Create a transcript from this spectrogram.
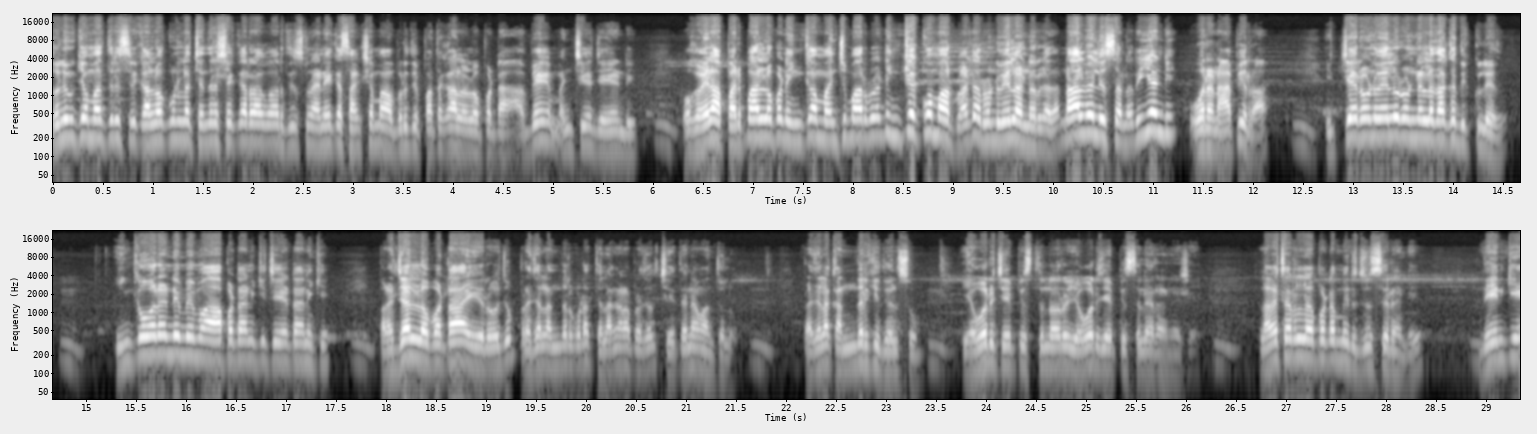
తొలి ముఖ్యమంత్రి శ్రీ కల్వకుంట్ల చంద్రశేఖరరావు గారు తీసుకున్న అనేక సంక్షేమ అభివృద్ధి పథకాల లోపల అవే మంచిగా చేయండి. ఒకవేళ ఆ పరిపాలన లోపల ఇంకా మంచి మార్పులు అంటే ఇంకెక్కువ మార్పులు. అంటే రెండు వేలు అన్నారు కదా నాలుగు వేలు ఇస్తున్నారు. ఇవ్వండి ఓరని ఆపిర్రా? ఇచ్చే రెండు వేలు రెండు నెలల దాకా దిక్కులేదు ఇంకెవరండి మేము ఆపటానికి చేయటానికి? ప్రజల లోపల ఈరోజు ప్రజలందరూ కూడా తెలంగాణ ప్రజలు చైతన్యవంతులు ప్రజలకు అందరికీ తెలుసు. ఎవరు చేపిస్తున్నారు ఎవరు చేపిస్తలేరు అనేసి. లగచర్ల లోపల మీరు చూసారండి. దేనికి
